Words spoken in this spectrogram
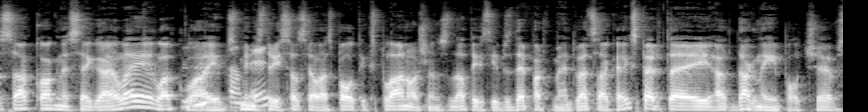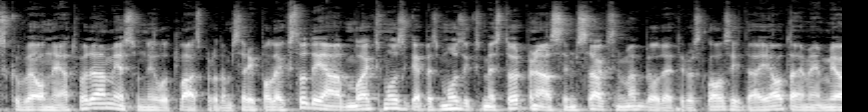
Saku Agnesei Gailē, Labklājības paldies. ministrijas sociālās politikas plānošanas un attīstības departamenta vecākā ekspertei. Ar Dagniju Palčevsku vēl neatvadāmies, un Ilot Lārs, protams, arī paliek studijā. Laiks mūzikai, pēc mūzikas mēs turpināsim, sāksim atbildēt uz klausītāju jautājumiem, jo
